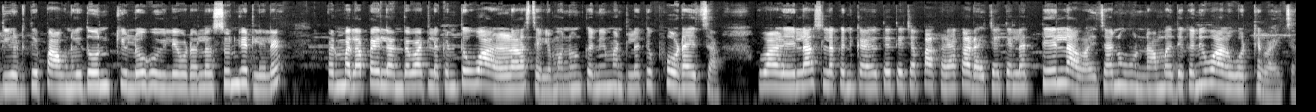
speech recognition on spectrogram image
दीड ते पावणे दोन किलो होईल एवढं लसूण घेतलेलं आहे. पण मला पहिल्यांदा वाटलं की तो वाळला असेल. म्हणून कनी म्हटलं ते फोडायचा. वाळलेला असला कनी काय होतं त्याच्या पाकळ्या काढायच्या त्याला तेल लावायचं आणि उन्हामध्ये कनी वाळवत ठेवायचं.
